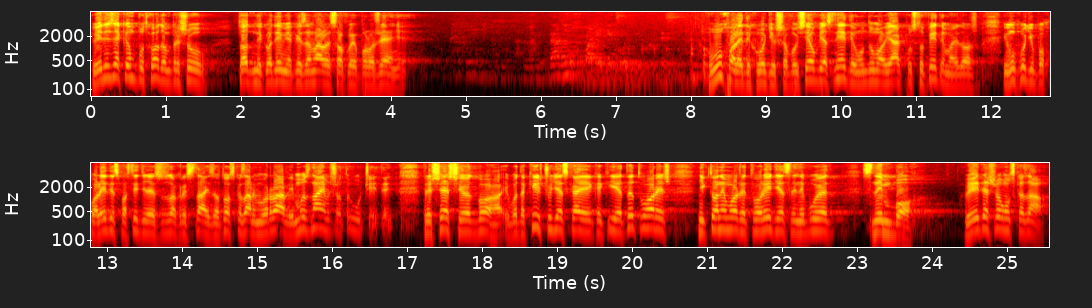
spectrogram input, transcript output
Видите, з яким підходом прийшов тот Никодим, який займав високе положення. Раз ухвалити хотів. Ухвалити хотів, щоб все об'яснити, він думав, як поступити має должен. І він хотів похвалити Спасителя Ісуса Христа. І зато сказали йому, Раві, ми знаємо, що ти учитель, пришедший від Бога. Ибо таких чудес, які ти твориш, ніхто не може творити, якщо не буде з ним Бог. Видите, що він сказав?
